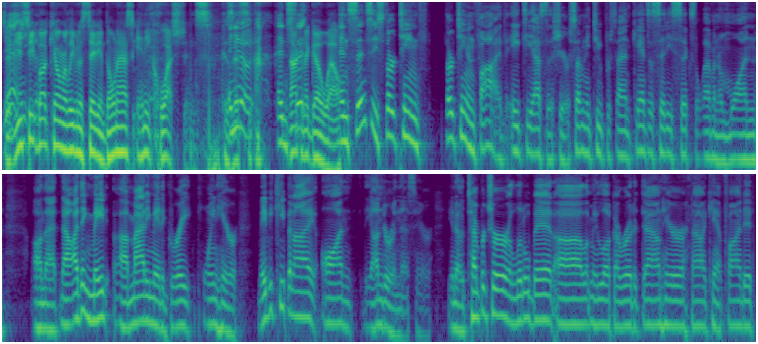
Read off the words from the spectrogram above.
So yeah, if you see you know, Bud Kilmer leaving the stadium, don't ask any questions because it's know, and not going to go well. And Cincy's 13, 13 and 5 ATS this year, 72%, Kansas City 6, 11 and 1 on that. Now, I think made, uh, Maddie made a great point here. Maybe keep an eye on the under in this here. You know, temperature a little bit. Uh, let me look. I wrote it down here. Now I can't find it.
